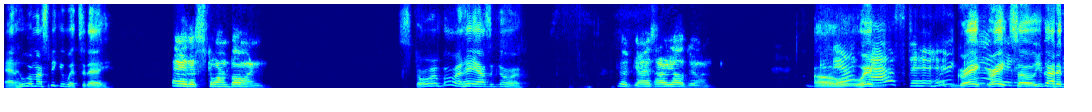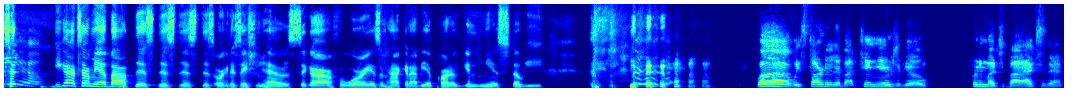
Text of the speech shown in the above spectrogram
And who am I speaking with today? Hey, this is Storm Bowen. Storm Bowen. Hey, how's it going? Good guys, how are y'all doing? Oh, we're Fantastic. great, great. So you gotta t- you gotta tell me about this this this this organization you have, Cigar for Warriors, and how can I be a part of getting me a stogie? Well, uh, we started about 10 years ago, pretty much by accident.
